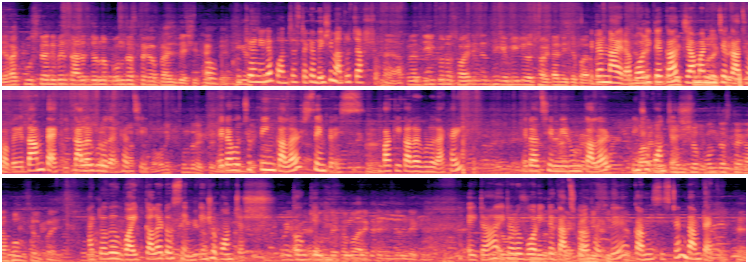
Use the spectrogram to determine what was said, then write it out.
যারা খুচরা নেবেন তাদের জন্য পঞ্চাশ টাকা প্রাইস বেশি থাকবে খুচরা নিলে পঞ্চাশ টাকা বেশি মাত্র চারশো। হ্যাঁ আপনারা যে কোনো ছয় ডিজাইন থেকে মিলিয়ে ছয়টা নিতে পারবেন। এটা নাইরা বডিতে কাজ জামার নিচে কাজ হবে দামটা একই কালারগুলো দেখাচ্ছি। অনেক সুন্দর একটা এটা হচ্ছে পিঙ্ক কালার সেম প্রাইস বাকি কালারগুলো দেখাই। এটা আছে মেরুন কালার তিনশো পঞ্চাশ। তিনশো পঞ্চাশ টাকা হোলসেল প্রাইস একটা হবে হোয়াইট কালারটাও সেম তিনশো পঞ্চাশ। ওকে দেখাবো আরেকটা ডিজাইন দেখুন। এইটা এটারও বডিতে কাজ করা থাকবে। কামি সিস্টেম দামটা একই। হ্যাঁ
